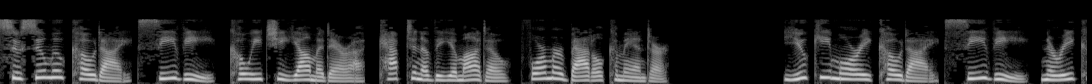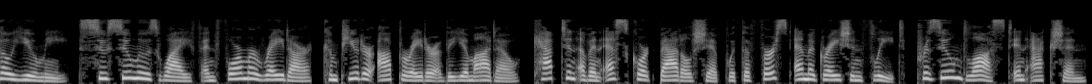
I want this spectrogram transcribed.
Susumu Kodai CV, Koichi Yamadera, captain of the Yamato, former battle commander. Yuki Mori Kodai CV, Noriko Yumi, Susumu's wife and former radar, computer operator of the Yamato, captain of an escort battleship with the first emigration fleet, presumed lost in action.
